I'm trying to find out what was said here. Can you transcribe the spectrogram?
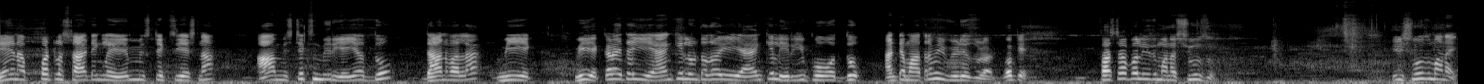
నేను అప్పట్లో స్టార్టింగ్లో ఏం మిస్టేక్స్ చేసినా ఆ మిస్టేక్స్ మీరు వేయొద్దు దానివల్ల మీ మీ ఎక్కడైతే ఈ యాంకిల్ ఉంటుందో ఈ యాంకిల్ ఇరిగిపోవద్దు అంటే మాత్రం ఈ వీడియో చూడండి ఓకే. ఫస్ట్ ఆఫ్ ఆల్ ఇది మన షూస్ ఈ షూస్ మనవి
